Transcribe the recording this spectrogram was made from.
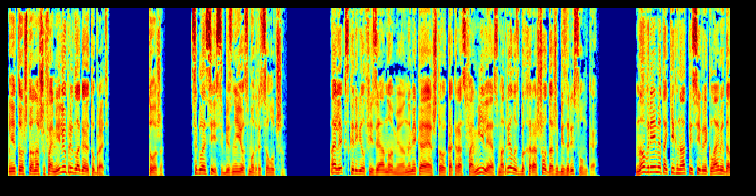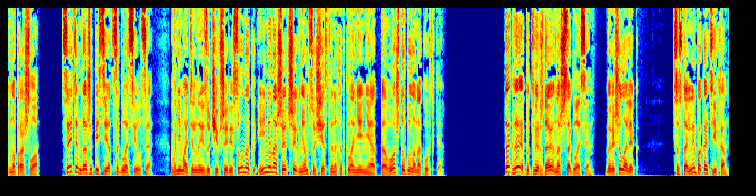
И то, что нашу фамилию предлагают убрать? Тоже. Согласись, без нее смотрится лучше. Олег скривил физиономию, намекая, что как раз фамилия смотрелась бы хорошо даже без рисунка. Но время таких надписей в рекламе давно прошло. С этим даже писец согласился, внимательно изучивший рисунок и не нашедший в нем существенных отклонений от того, что было на куртке. «Тогда я подтверждаю наше согласие», — решил Олег. «С остальным пока тихо.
